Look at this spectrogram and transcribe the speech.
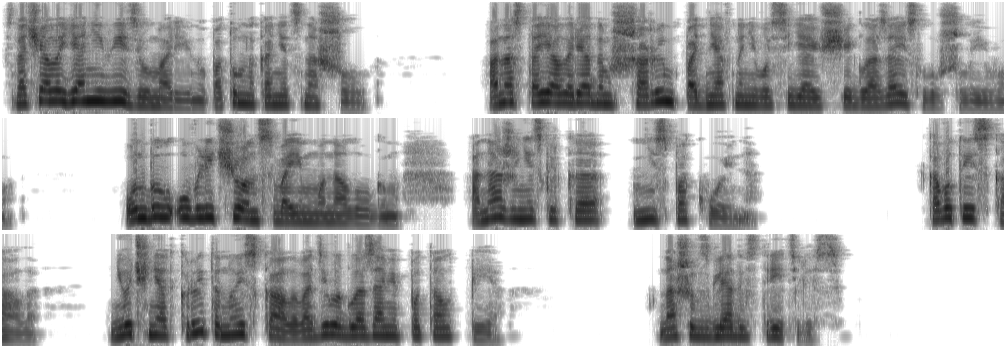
Сначала я не видел Марину, потом, наконец, нашел. Она стояла рядом с Шарым, подняв на него сияющие глаза и слушала его. Он был увлечен своим монологом, она же несколько неспокойна. Кого-то искала, не очень открыто, но искала, водила глазами по толпе. Наши взгляды встретились.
